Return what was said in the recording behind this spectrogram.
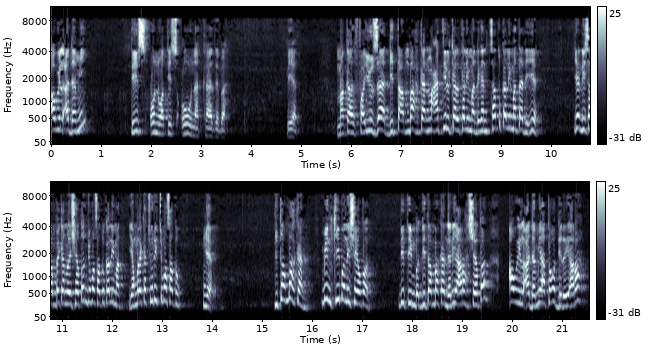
awil adami tis'un wa tis'una kadzibah. Lihat. Maka fayuzad ditambahkan ma'atil kal kalimat dengan satu kalimat tadi ya. Yang disampaikan oleh syaitan cuma satu kalimat, yang mereka curi cuma satu. Ya. Ditambahkan min qibali syaitan. Ditambahkan dari arah syaitan awil adami atau dari arah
